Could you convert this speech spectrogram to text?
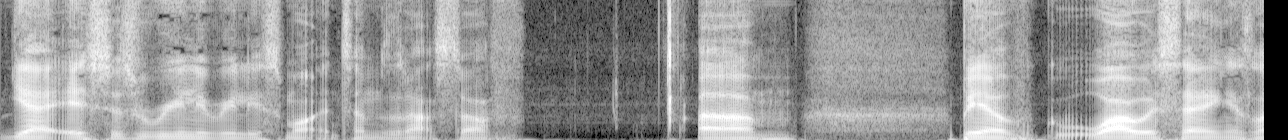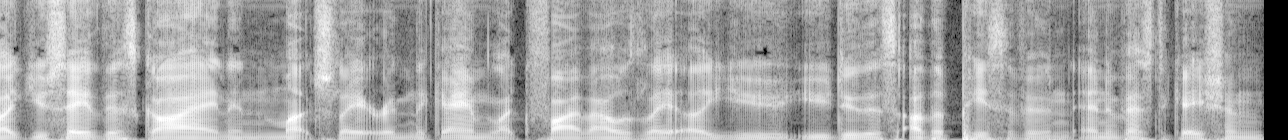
yeah, it's just really, really smart in terms of that stuff. Um, but yeah, what I was saying is like you save this guy, and then much later in the game, like five hours later, you you do this other piece of an, an investigation,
